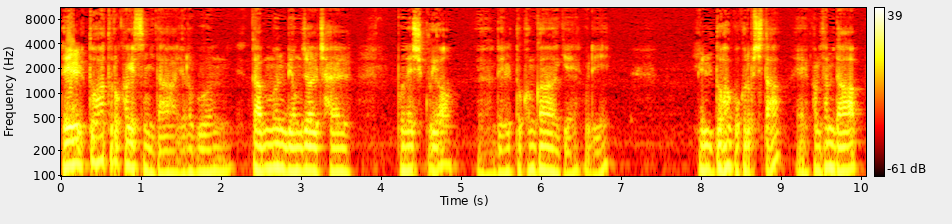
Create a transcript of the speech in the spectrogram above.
내일 또 하도록 하겠습니다. 여러분 남은 명절 잘 보내시고요. 예, 내일 또 건강하게 우리 일도 하고 그럽시다. 예, 감사합니다.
